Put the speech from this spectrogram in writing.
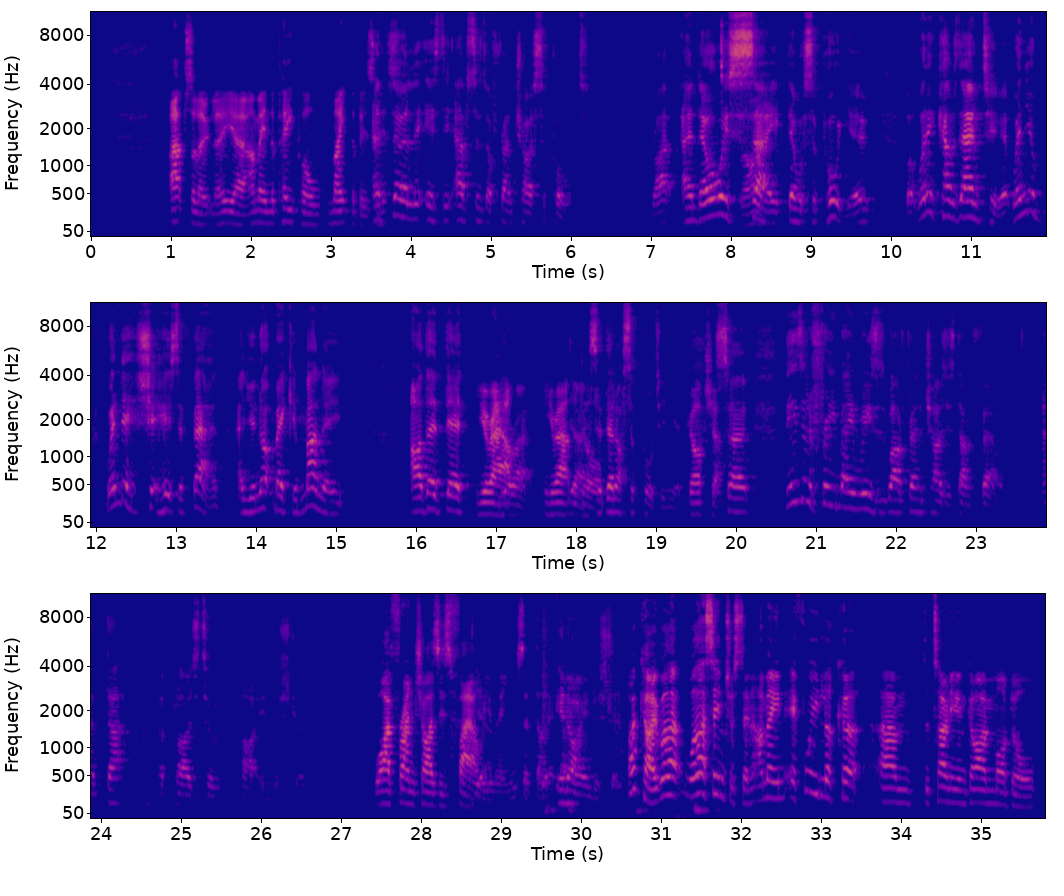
Absolutely, yeah. I mean, the people make the business. And thirdly is the absence of franchise support, right? And they always say they will support you, but when it comes down to it, when you when the shit hits the fan and you're not making money, are they dead? You're out. You're out. You're out Yeah, the door. so they're not supporting you. Gotcha. So these are the three main reasons why franchises don't fail, and that applies to our industry. Why franchises fail? Yeah. You mean? You said don't. Yeah, in our industry. Okay, well, that, well, that's interesting. I mean, if we look at um, the Toni and Guy model,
